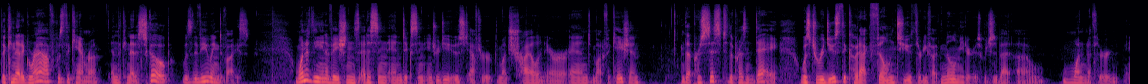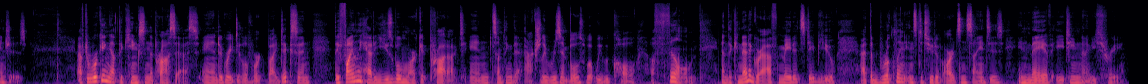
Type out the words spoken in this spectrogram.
The kinetograph was the camera, and the kinetoscope was the viewing device. One of the innovations Edison and Dickson introduced, after much trial and error and modification, that persists to the present day was to reduce the Kodak film to 35 millimeters, which is about uh, one and a third inches. After working out the kinks in the process and a great deal of work by Dickson, they finally had a usable market product and something that actually resembles what we would call a film. And the kinetograph made its debut at the Brooklyn Institute of Arts and Sciences in May of 1893.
